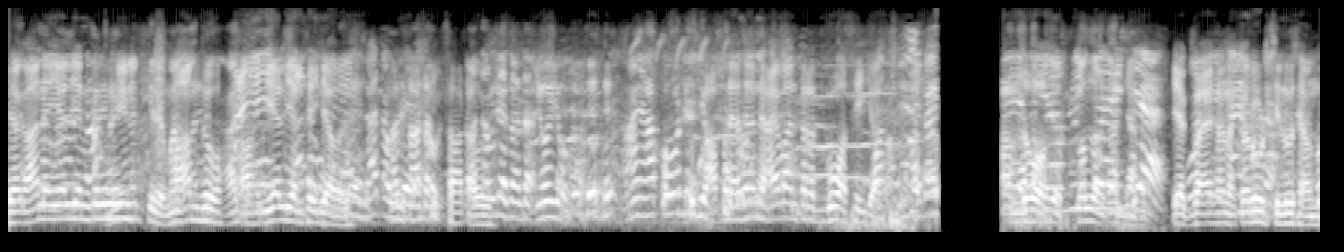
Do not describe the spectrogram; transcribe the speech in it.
એક આને એલિયન કરીને આમ જો એલિયન થઈ જાય હવે. સાટા આપણે છે ને આવ્યા તરત ગોવા થઈ જો એક ભાઈ છે ને કરોડથી લૂસે આમ જો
